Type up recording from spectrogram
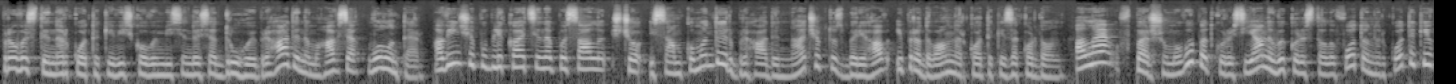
провести наркотики військовим 82-ї бригади намагався волонтер. А в іншій публікації написали, що і сам командир бригади, начебто, зберігав і продавав наркотики за кордон. Але в першому випадку росіяни використали фото наркотиків,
